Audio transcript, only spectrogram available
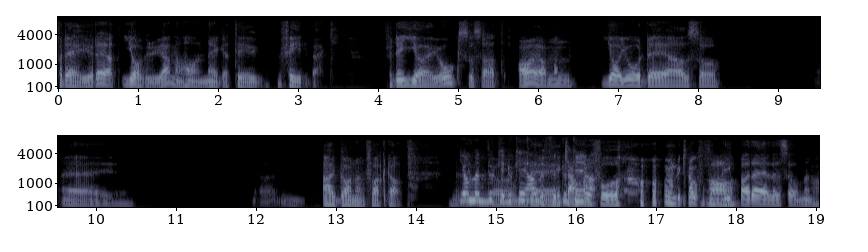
för det är ju det att jag vill ju gärna ha en negativ feedback. För det gör ju också så att, ja, ja, men jag gjorde alltså eh, I gone and fucked up. Nu Ja, men du kan- du kan ju aldrig- för du kan kanske ju- får, du kanske får Ja. blippa det eller så, men Ja.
